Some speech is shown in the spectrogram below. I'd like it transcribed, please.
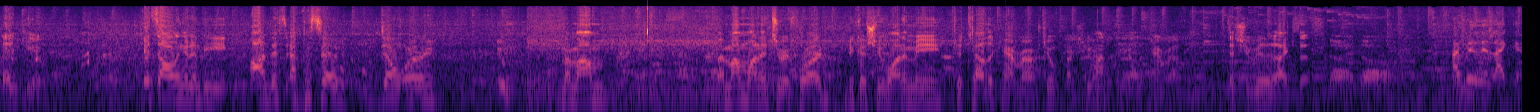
Thank you. It's all gonna be on this episode. Don't worry. My mom, my mom wanted to record because she wanted me to tell the camera. She, or she wants to tell the camera that she really likes this. The, the, I really like it.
